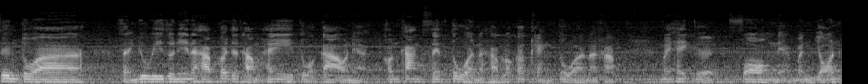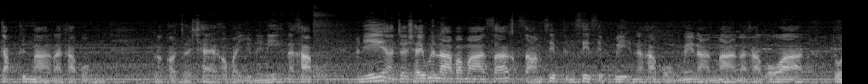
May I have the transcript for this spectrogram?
ซึ่งตัวแสง UV ตัวนี้นะครับ ก็จะทำให้ตัวกาวเนี่ยค่อนข้างเซตตัวนะครับ แล้วก็แข็งตัวนะครับ ไม่ให้เกิดฟองเนี่ยมันย้อนกลับขึ้นมานะครับผมแล้วก็จะแช่เข้าไปอยู่ในนี้นะครับ อันนี้อาจจะใช้เวลาประมาณสัก 30-40 วินะครับผมไม่นานมากนะครับ เพราะว่าตัว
